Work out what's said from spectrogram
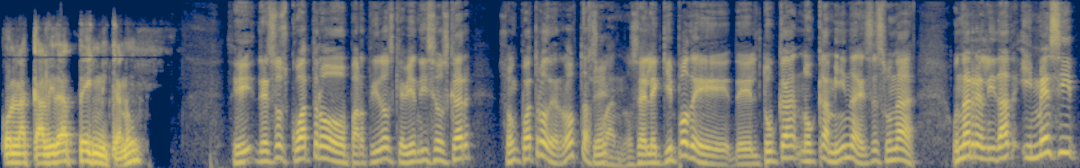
con la calidad técnica, ¿no? Sí, de esos cuatro partidos que bien dice Oscar, son cuatro derrotas, sí. Juan. O sea, el equipo de, del Tuca no camina, esa es una, una realidad. Y Messi,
